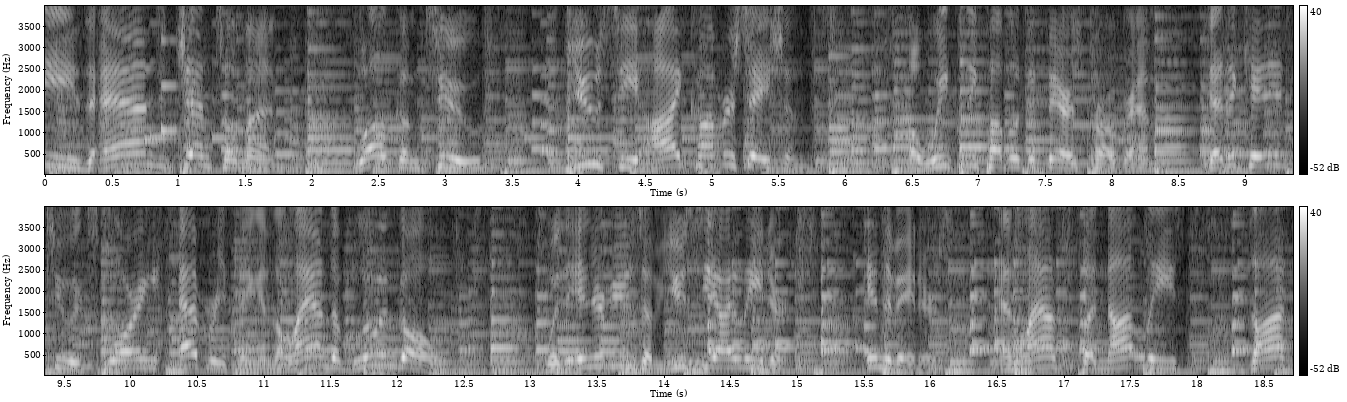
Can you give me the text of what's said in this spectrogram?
Ladies and gentlemen, welcome to UCI Conversations, a weekly public affairs program dedicated to exploring everything in the land of blue and gold with interviews of UCI leaders, innovators, and last but not least, Zot,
